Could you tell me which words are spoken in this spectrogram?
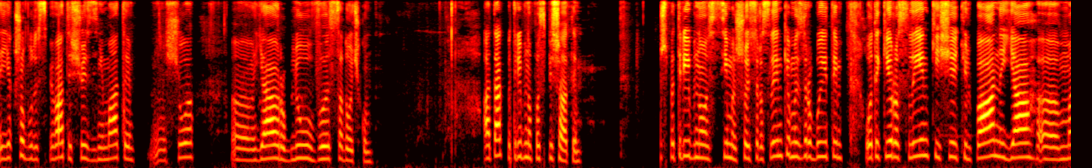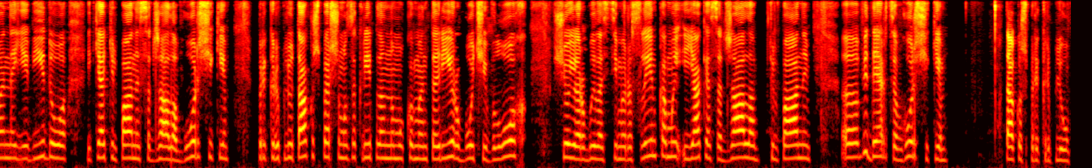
якщо буду співати, щось знімати, що е, я роблю в садочку. А так потрібно поспішати. Ж Потрібно з цими щось рослинками зробити. Отакі рослинки, ще тюльпани. Я, е, в мене є відео, як я тюльпани саджала в горщики. Прикріплю також першому закріпленому коментарі робочий влог, що я робила з цими рослинками і як я саджала тюльпани е, відерця, в горщики. Також прикріплю.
